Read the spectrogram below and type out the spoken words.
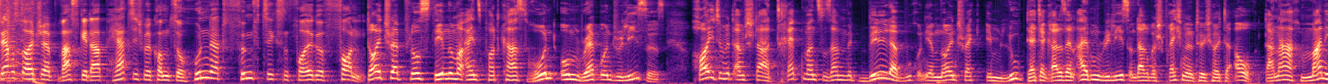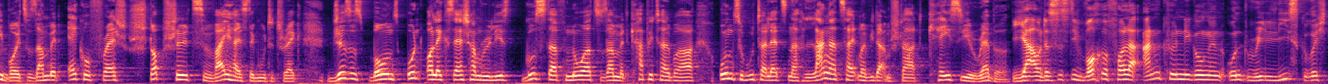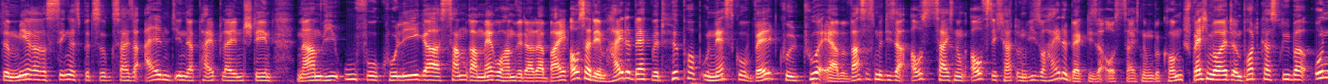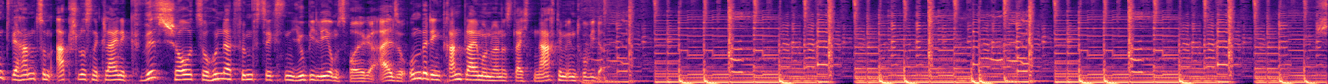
Servus Deutschrap, was geht ab? Herzlich willkommen zur 150. Folge von Deutschrap Plus, dem Nummer 1 Podcast rund um Rap und Releases. Heute mit am Start Trettmann zusammen mit Bilderbuch und ihrem neuen Track im Loop. Der hat ja gerade sein Album released und darüber sprechen wir natürlich heute auch. Danach Moneyboy zusammen mit Echo Fresh, Stoppschild 2 heißt der gute Track. Jesus Bones und Oleg Sash haben released. Gustav Noah zusammen mit Capital Bra und zu guter Letzt nach langer Zeit mal wieder am Start Casey Rebel. Ja, und es ist die Woche voller Ankündigungen und Release-Gerüchte, mehrere Singles bzw. Alben, die in der Pipeline stehen. Namen wie UFO, Kollega, Kollega Samra Mero haben wir da dabei. Außerdem, Heidelberg wird Hip-Hop UNESCO Weltkulturerbe. Was es mit dieser Auszeichnung auf sich hat und wieso Heidelberg diese Auszeichnung bekommt, sprechen wir heute im Podcast drüber. Und wir haben zum Abschluss eine kleine Quiz-Show zur 150. Jubiläumsfolge. Also unbedingt dranbleiben und wir hören uns gleich nach dem Intro wieder.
